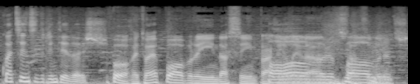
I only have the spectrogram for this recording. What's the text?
432. Porra, então é pobre ainda assim para a Pobre, realidade dos Estados pobre. Unidos.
